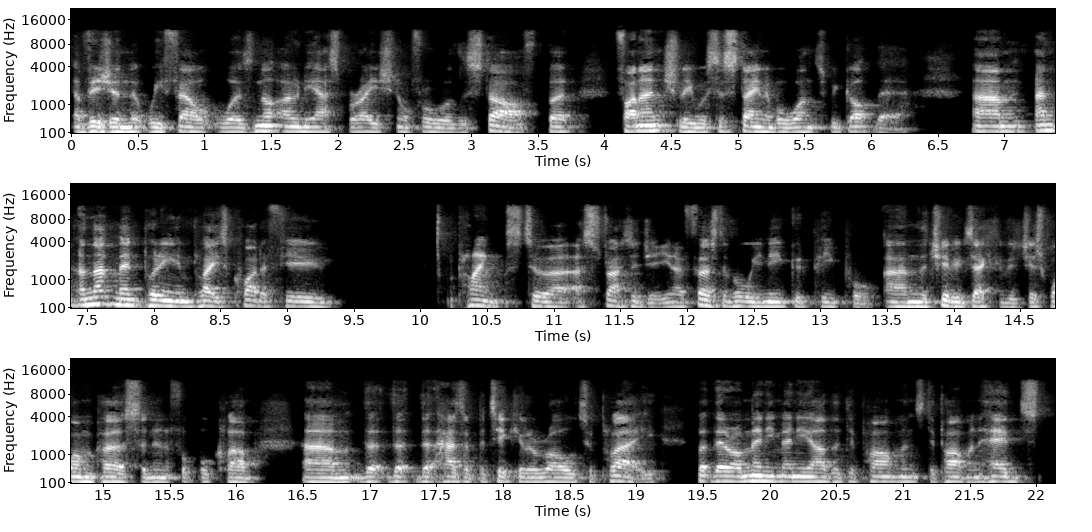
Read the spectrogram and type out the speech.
a vision that we felt was not only aspirational for all of the staff, but financially was sustainable once we got there. Um, and, and that meant putting in place quite a few planks to a, a, strategy. You know, first of all, you need good people, and the chief executive is just one person in a football club um, that, that, that has a particular role to play. But there are many, many other departments, department heads,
